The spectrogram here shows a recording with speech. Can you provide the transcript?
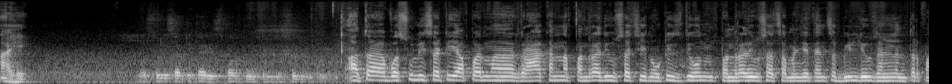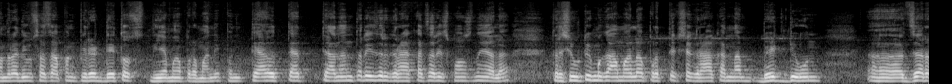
आहे. वसुलीसाठी काय रिस्पॉन्स आता वसुलीसाठी आपण ग्राहकांना पंधरा दिवसाची नोटीस देऊन पंधरा दिवसाचा म्हणजे त्यांचं बिल ड्यू झाल्यानंतर पंधरा दिवसाचा आपण पिरियड देतोच नियमाप्रमाणे. पण त्या त्या त्यानंतरही जर ग्राहकाचा रिस्पॉन्स नाही आला तर शेवटी मग आम्हाला प्रत्यक्ष ग्राहकांना भेट देऊन जर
